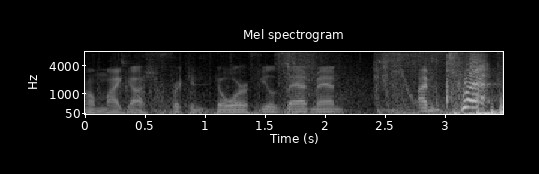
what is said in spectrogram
Oh my gosh, freaking door feels bad, man. I'm trapped!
